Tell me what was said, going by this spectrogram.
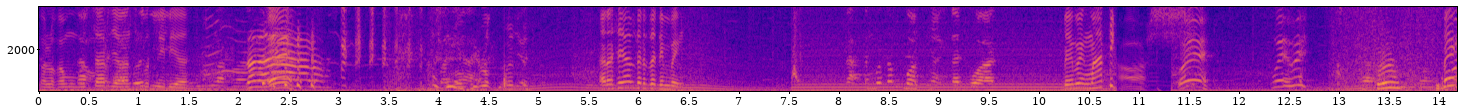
Kalau kamu besar, jangan seperti dia. Lah, lah, lah, lah, lah. Goblok banget. Ada shelter tadi, Beng. Enggak tembus-tembus nggak kita buat. Beng, Beng, mati. Weh, weh, weh. Beng.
